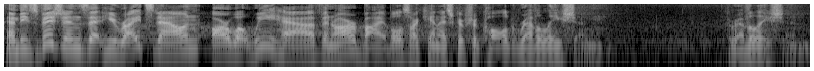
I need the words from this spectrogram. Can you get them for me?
And these visions that he writes down are what we have in our Bibles, our canonized scripture, called Revelation. The revelation.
